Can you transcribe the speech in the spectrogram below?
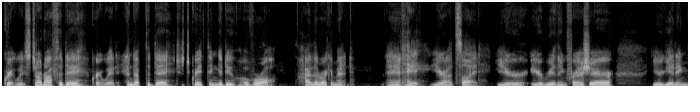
Great way to start off the day, great way to end up the day. Just a great thing to do overall. Highly recommend. And hey, you're outside. You're you're breathing fresh air. You're getting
